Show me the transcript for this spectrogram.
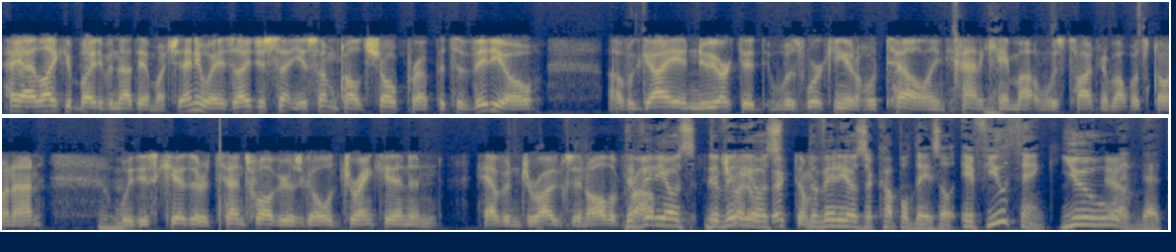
Hey, I like you, buddy, but not that much. Anyways, I just sent you something called Show Prep. It's a video of a guy in New York that was working at a hotel, and he kind of came out and was talking about what's going on Mm-hmm. with these kids that are 10, 12 years old, drinking and having drugs and all the The problems. videos, the They try to videos, the videos. A couple days old. If you think you and that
